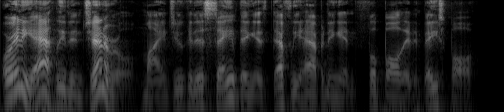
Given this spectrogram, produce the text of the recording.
or any athlete in general, mind you, because this same thing is definitely happening in football and in baseball.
